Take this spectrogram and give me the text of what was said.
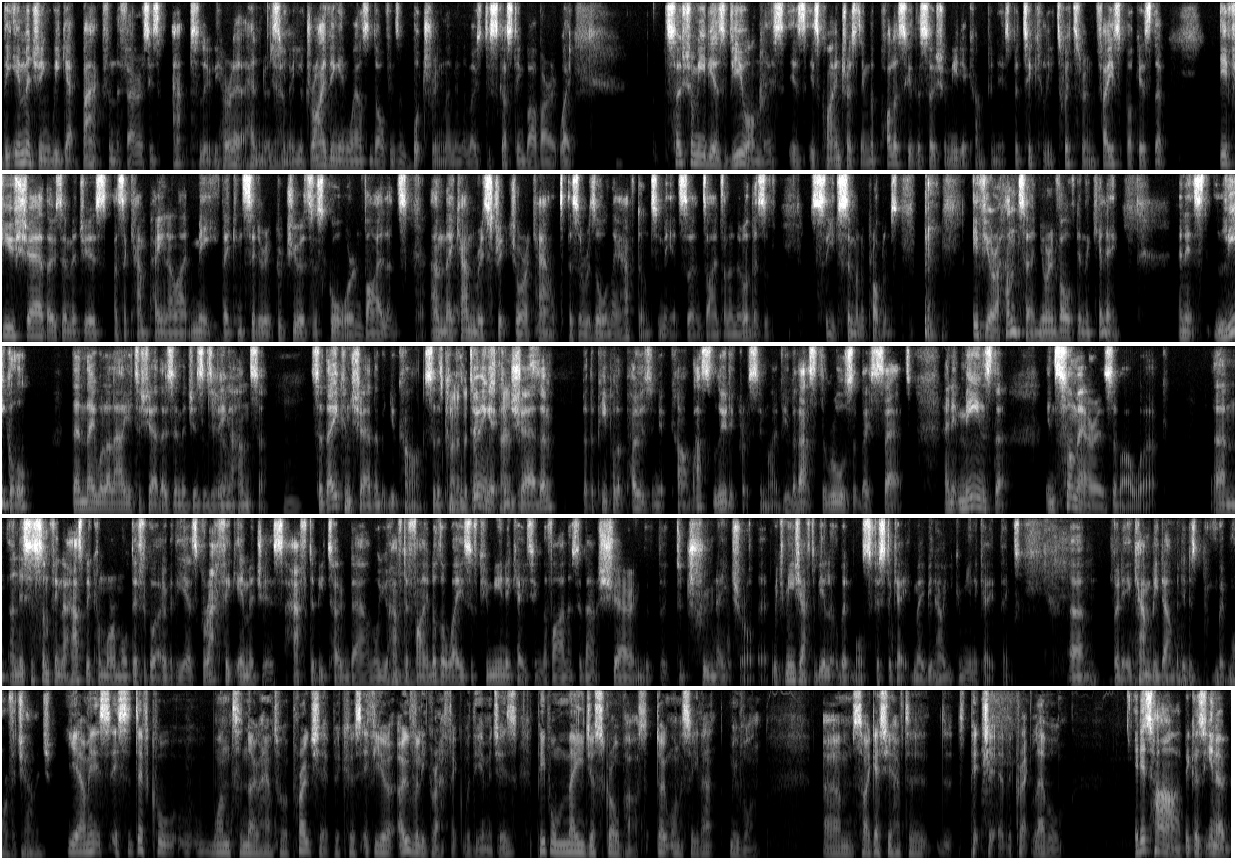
the imaging we get back from the Faroes is absolutely horrendous. Yeah. You know, you're driving in whales and dolphins and butchering them in the most disgusting, barbaric way. Social media's view on this is, is quite interesting. The policy of the social media companies, particularly Twitter and Facebook, is that if you share those images as a campaigner like me, they consider it gratuitous gore and violence, and they can restrict your account as a result. And they have done to me at certain times, and I know others have received similar problems. if you're a hunter and you're involved in the killing, and it's legal, then they will allow you to share those images as yeah. being a hunter. Mm. So they can share them, but you can't. So the it's people kind of doing it standards. can share them, but the people opposing it can't. That's ludicrous in my view, but hmm. that's the rules that they set. And it means that in some areas of our work, um, and this is something that has become more and more difficult over the years. Graphic images have to be toned down, or you have mm. to hmm. find other ways of communicating the violence without sharing the, the, the, true nature of it, which means you have to be a little bit more sophisticated, maybe in how you communicate things. Um, but it can be done, but it is a bit more of a challenge. Yeah, I mean, it's it's a difficult one to know how to approach it because if you're overly graphic with the images, people may just scroll past, don't want to see that, move on. Um, so I guess you have to pitch it at the correct level. It is hard because you know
